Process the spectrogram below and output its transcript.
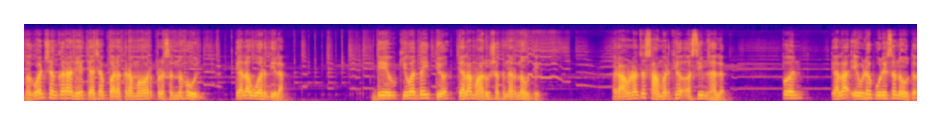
भगवान शंकराने त्याच्या पराक्रमावर प्रसन्न होऊन त्याला वर दिला. देव किंवा दैत्य त्याला मारू शकणार नव्हते. रावणाचं सामर्थ्य असीम झालं पण त्याला एवढं पुरेसं नव्हतं.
